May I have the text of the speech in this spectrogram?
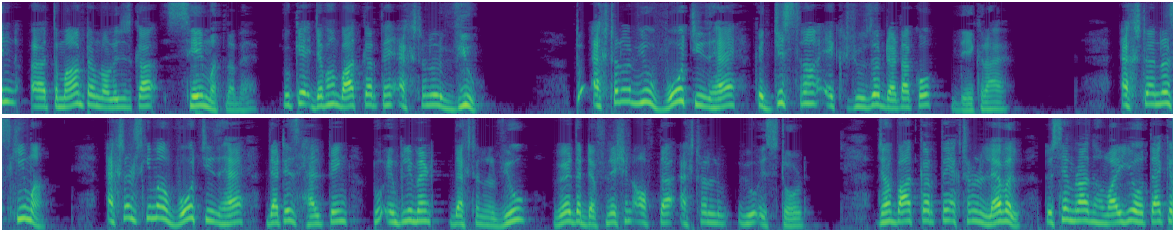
ان تمام ٹرمنالوجیز کا سیم مطلب ہے کیونکہ جب ہم بات کرتے ہیں ایکسٹرنل ویو تو ایکسٹرنل ویو وہ چیز ہے کہ جس طرح ایک یوزر ڈیٹا کو دیکھ رہا ہے ایکسٹرنل ایکسٹرنل اسکیما وہ چیز ہے that is helping to implement the external view where the definition of the external view is stored جب ہم بات کرتے ہیں ایکسٹرنل لیول تو اس سے مراد ہماری یہ ہوتا ہے کہ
